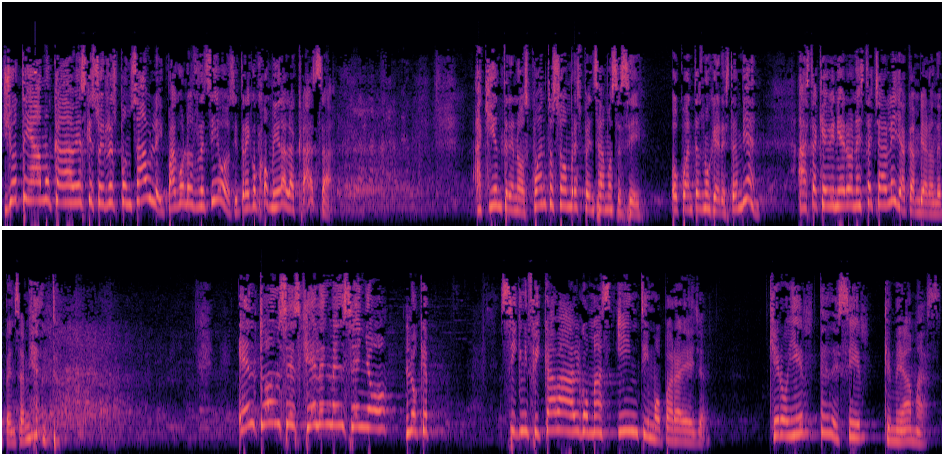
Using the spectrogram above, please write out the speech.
yo te amo cada vez que soy responsable y pago los recibos y traigo comida a la casa. Aquí entre nos, ¿cuántos hombres pensamos así? ¿O cuántas mujeres también? Hasta que vinieron a esta charla y ya cambiaron de pensamiento. Entonces Helen me enseñó lo que significaba algo más íntimo para ella. Quiero oírte decir que me amas.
